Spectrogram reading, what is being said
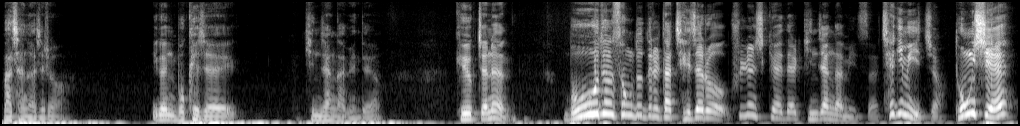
마찬가지로 이건 목회자의 긴장감인데요. 교육자는 모든 성도들을 다 제자로 훈련시켜야 될 긴장감이 있어요. 책임이 있죠. 동시에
